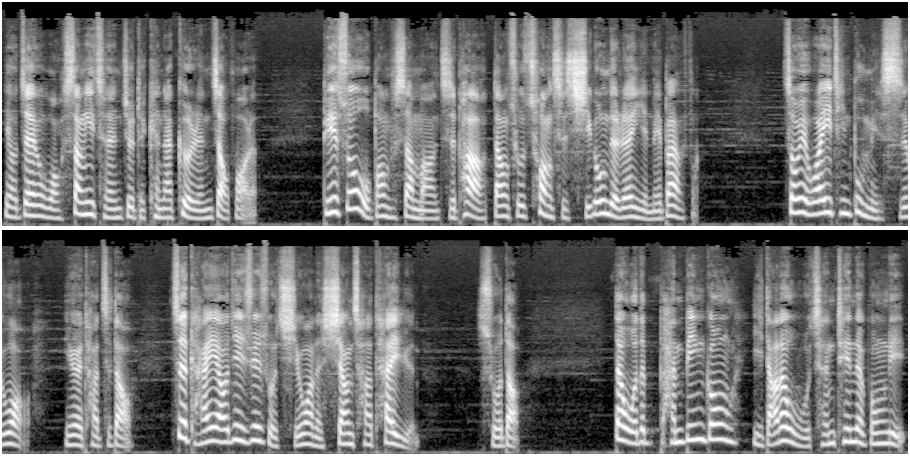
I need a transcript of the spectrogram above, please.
要再往上一层，就得看他个人造化了。别说我帮不上忙，只怕当初创此奇功的人也没办法。”赵月华一听，不免失望。因为他知道这和姚建轩所期望的相差太远，说道：“但我的寒冰功已达到五成天的功力，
